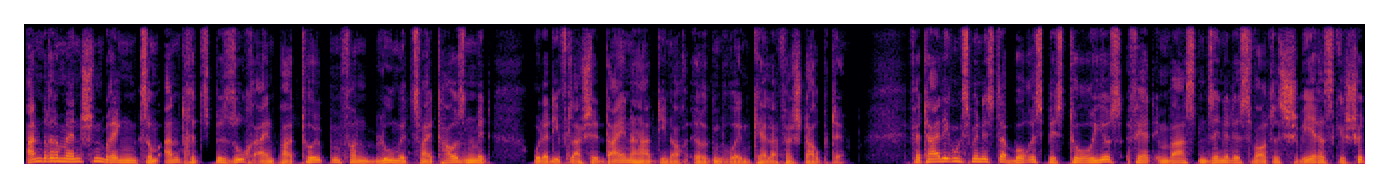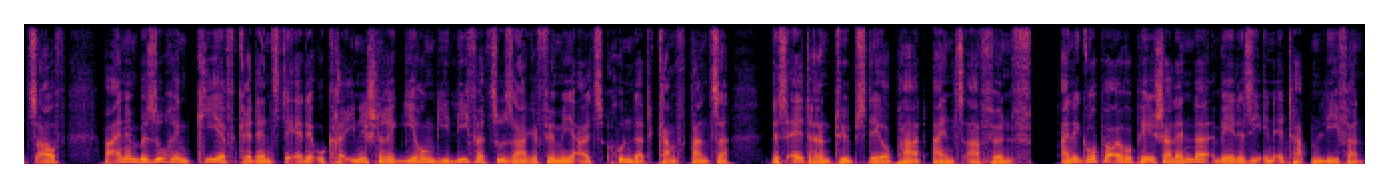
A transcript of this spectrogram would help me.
Andere Menschen bringen zum Antrittsbesuch ein paar Tulpen von Blume 2000 mit oder die Flasche Deinhardt, die noch irgendwo im Keller verstaubte. Verteidigungsminister Boris Pistorius fährt im wahrsten Sinne des Wortes schweres Geschütz auf. Bei einem Besuch in Kiew kredenzte er der ukrainischen Regierung die Lieferzusage für mehr als 100 Kampfpanzer des älteren Typs Leopard 1A5. Eine Gruppe europäischer Länder werde sie in Etappen liefern.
